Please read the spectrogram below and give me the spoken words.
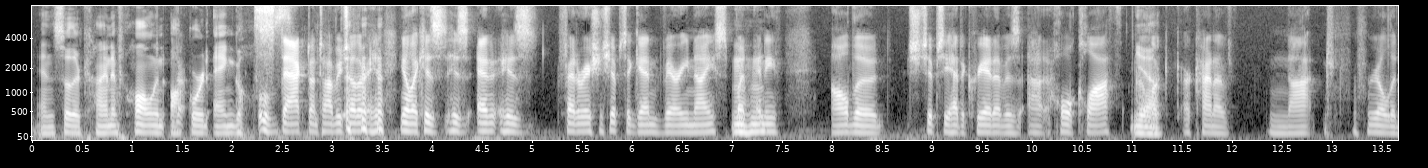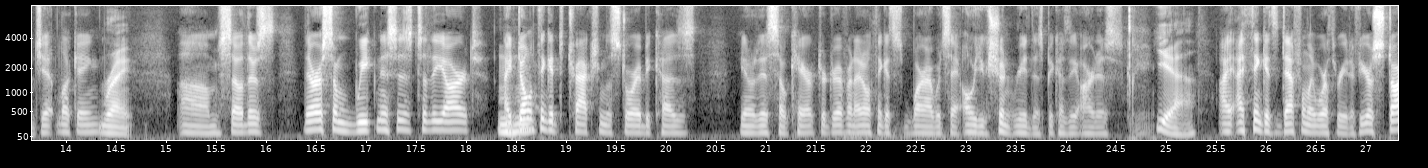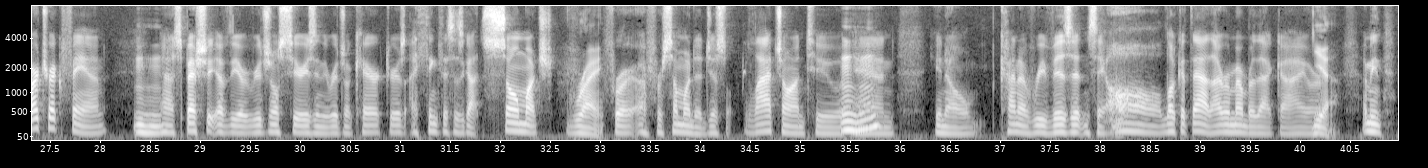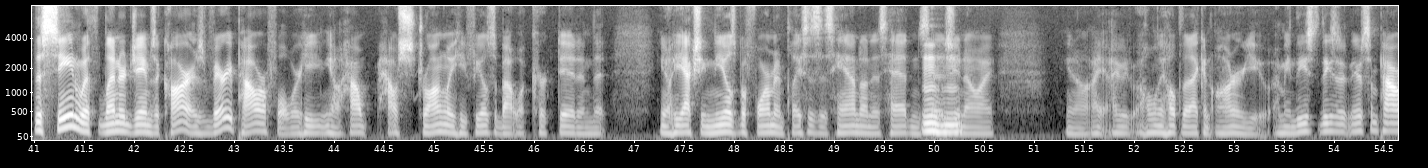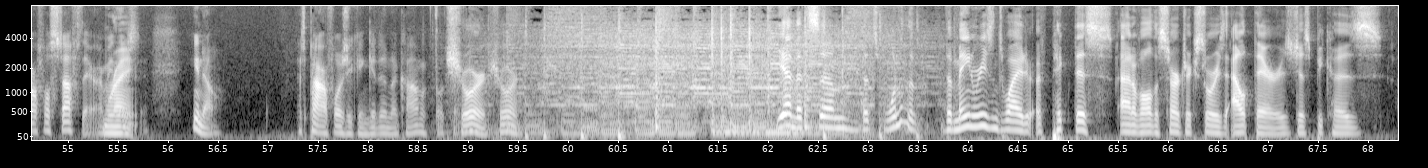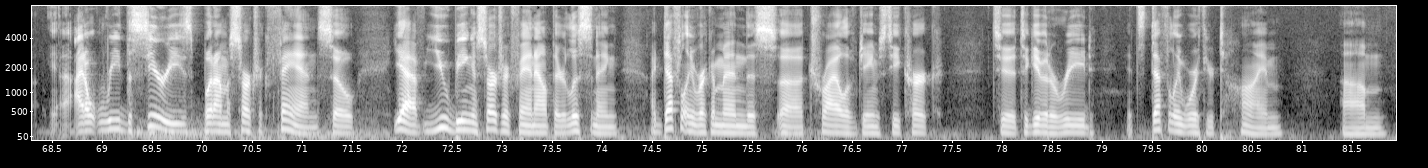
and so they're kind of all in awkward angles. stacked on top of each other. you know, like his his his Federation ships again, very nice, but Mhm. any all the ships he had to create out of his uh, whole cloth are, Yeah. look, are kind of not real legit looking. Right. Um, so there's there are some weaknesses to the art. I don't think it detracts from the story because you know it is so character driven. I don't think it's where I would say, oh, you shouldn't read this because the art is. Yeah. I, I think it's definitely worth reading. If you're a Star Trek fan, Mhm. uh, especially of the original series and the original characters, I think this has got so much Right. for uh, for someone to just latch onto Mhm. and you know kind of revisit and say, "Oh, look at that! I remember that guy." Or, Yeah. I mean, the scene with Leonard James Akaar is very powerful, where he you know how how strongly he feels about what Kirk did, and that you know he actually kneels before him and places his hand on his head and says, Mhm. "You know, I." You know, I, I only hope that I can honor you. I mean, these these are there's some powerful stuff there. I mean, Right. you know, as powerful as you can get in a comic book. Sure, sure. Yeah, that's um that's one of the the main reasons why I've picked this out of all the Star Trek stories out there is just because I don't read the series, but I'm a Star Trek fan. So yeah, you being a Star Trek fan out there listening, I definitely recommend this uh, trial of James T. Kirk to to give it a read. It's definitely worth your time. Um,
